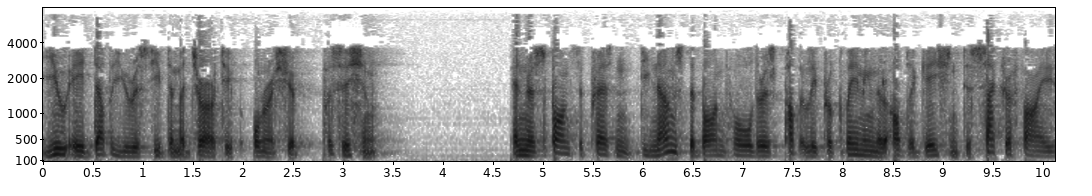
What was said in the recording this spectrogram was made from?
UAW received a majority ownership position. In response, the president denounced the bondholders, publicly proclaiming their obligation to sacrifice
